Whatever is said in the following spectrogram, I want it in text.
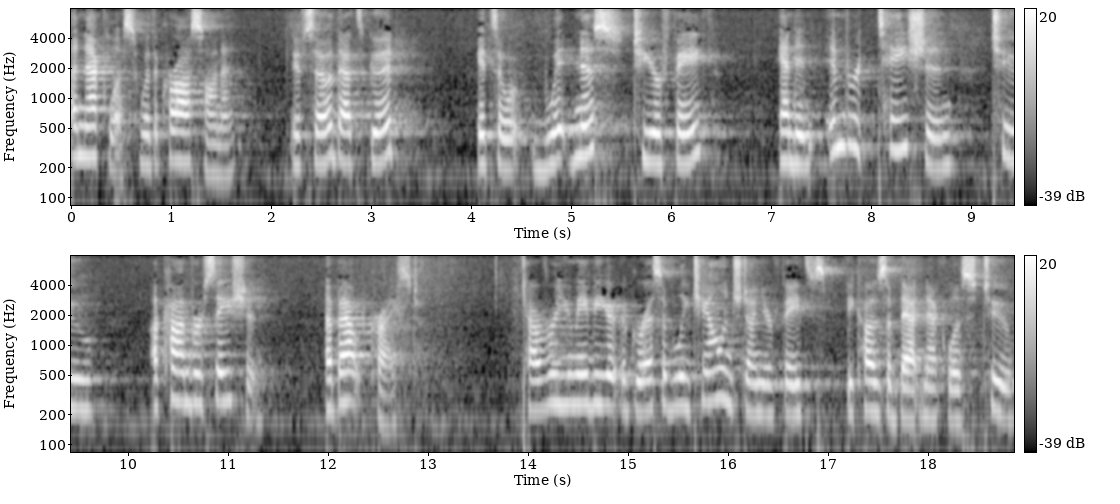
a necklace with a cross on it? If so, that's good. It's a witness to your faith and an invitation to a conversation about Christ. However, you may be aggressively challenged on your faith because of that necklace, too.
